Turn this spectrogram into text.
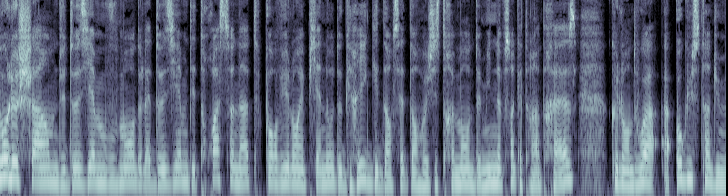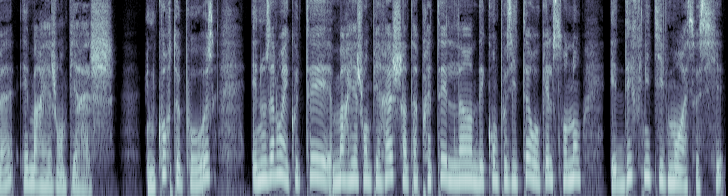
Tout le charme du deuxième mouvement de la deuxième des trois sonates pour violon et piano de Grieg dans cet enregistrement de 1993 que l'on doit à Augustin Dumay et Maria-Jean Pirèche. Une courte pause et nous allons écouter Maria-Jean Pirèche interpréter l'un des compositeurs auxquels son nom est définitivement associé,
